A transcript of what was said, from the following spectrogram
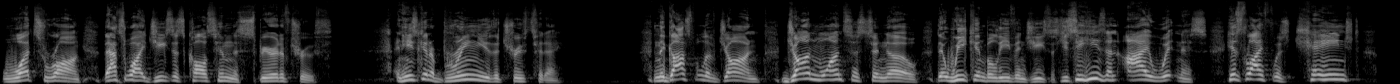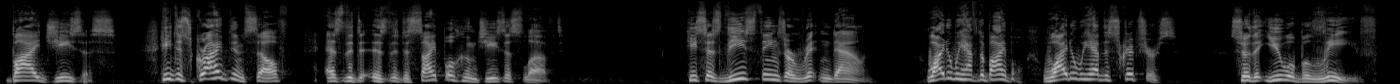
what's wrong. That's why Jesus calls him the Spirit of truth. And he's going to bring you the truth today. In the Gospel of John, John wants us to know that we can believe in Jesus. You see, he's an eyewitness. His life was changed by Jesus. He described himself as the, as the disciple whom Jesus loved. He says, These things are written down. Why do we have the Bible? Why do we have the scriptures? So that you will believe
